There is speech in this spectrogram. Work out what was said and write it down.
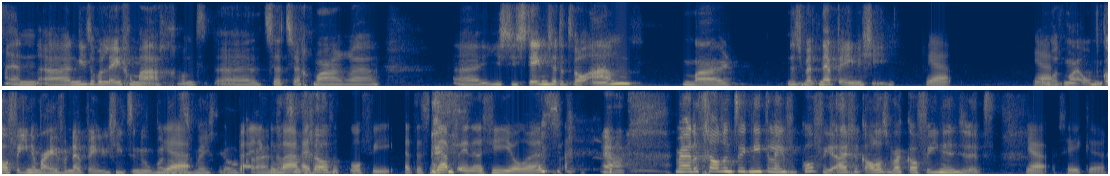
En uh, niet op een lege maag. Want uh, het zet zeg maar. Uh, je systeem zet het wel aan. Maar dus met nep-energie. Ja. ja. Om, het maar, om cafeïne maar even nep-energie te noemen. Ja. Dat is een beetje ook. Uh, dat waarheid geldt... koffie. Het is nep-energie, jongens. ja, maar dat geldt natuurlijk niet alleen voor koffie. Eigenlijk alles waar cafeïne in zit. Ja, zeker.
